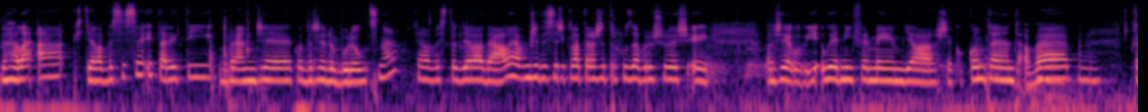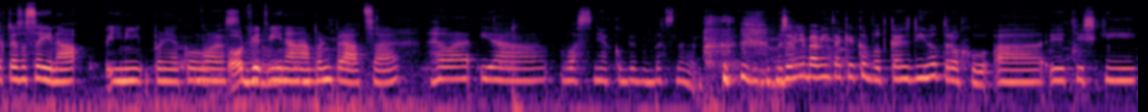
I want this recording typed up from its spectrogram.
no hele, a chtěla by si se i tady té branže jako držet do budoucna? Chtěla bys to dělat dál? Já vím, že ty jsi říkala teda, že trochu zabrušuješ i že u jedné firmy jim děláš jako content a web, mm, mm. tak to je zase jiná, jiný úplně jako no, jasně, odvětví, no. jiná mm. náplň práce. Hele, já vlastně jakoby vůbec nevím. Protože mě baví tak jako od každého trochu a je těžký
